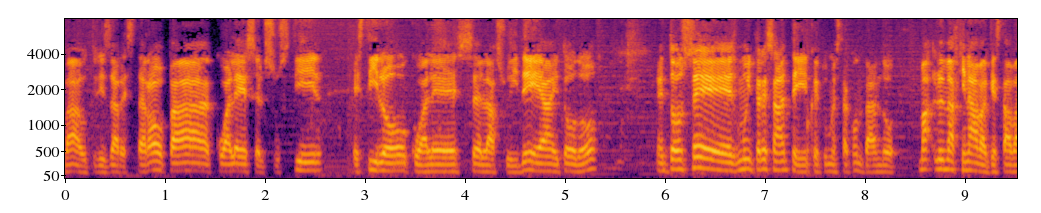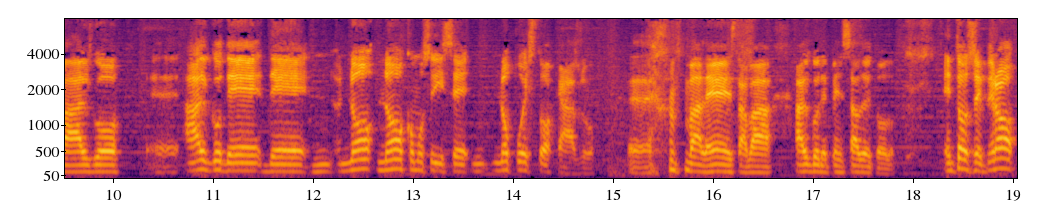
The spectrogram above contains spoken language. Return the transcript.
va a utilizar esta ropa, cuál es el, su estilo, estilo, cuál es la, su idea y todo. Entonces es muy interesante lo que tú me estás contando. Ma lo imaginaba que estaba algo eh, algo de, no, no, como se dice, no puesto a caso, eh, ¿vale? Estaba algo de pensado de todo. Entonces, pero,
